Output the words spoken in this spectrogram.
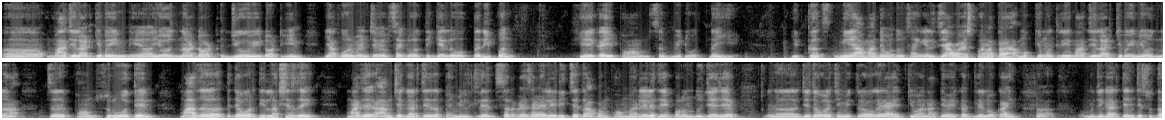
माझी लाडकी बहीण योजना dot G O V dot in. या गव्हर्नमेंटच्या वेबसाईटवरती गेलो तरी पण हे काही फॉर्म सबमिट होत नाही आहे इतकंच मी या माध्यमातून सांगेल. ज्या वेळेस पण आता मुख्यमंत्री माझी लाडकी बहीण योजनाचं फॉर्म सुरू होते माझं त्याच्यावरती लक्षच आहे. माझ्या आमच्या घरचे जर फॅमिलीतले सगळ्या सगळ्या लेडीजचे तर आपण फॉर्म भरलेलेच आहे. परंतु जे जे जे जवळचे मित्र वगैरे आहेत किंवा नातेवाईकातले लोक आहेत म्हणजे घरच्यांचे सुद्धा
